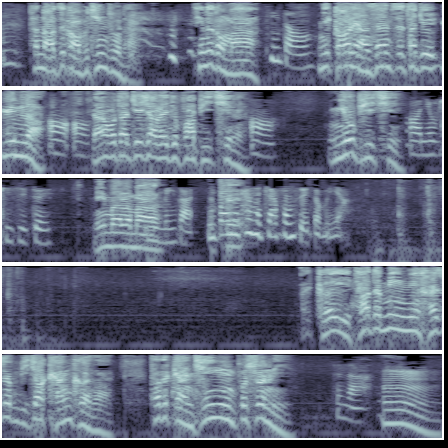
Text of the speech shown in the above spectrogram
嗯他脑子搞不清楚的，听得懂吗？听懂。你搞两三次他就晕了，哦哦然后他接下来就发脾气了，哦牛脾气，哦，牛脾气对。明白了吗？嗯，明白。你帮他看看家风水怎么样？还可以，他的命运还是比较坎坷的，他的感情运不顺利，真的啊？嗯，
